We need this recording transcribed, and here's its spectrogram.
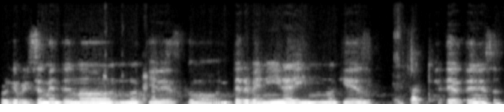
porque precisamente no, no quieres como intervenir ahí, no quieres meterte en eso.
